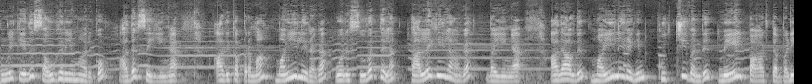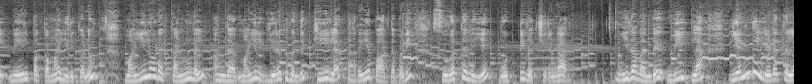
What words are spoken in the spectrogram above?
உங்களுக்கு எது சௌகரியமாக இருக்கோ அதை செய்யுங்க. அதுக்கப்புறமா மயிலிறக ஒரு சுவத்தில் தலைகீழாக வையுங்க. அதாவது மயிலிறகின் குச்சி வந்து மேல் பார்த்தபடி மேல் பக்கமாக இருக்கணும். மயிலோட கண்கள் அந்த மயில் இறகு வந்து கீழே தரையை பார்த்தபடி சுவத்திலேயே ஒட்டி வச்சிருங்க. இதை வந்து வீட்டில் எந்த இடத்துல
